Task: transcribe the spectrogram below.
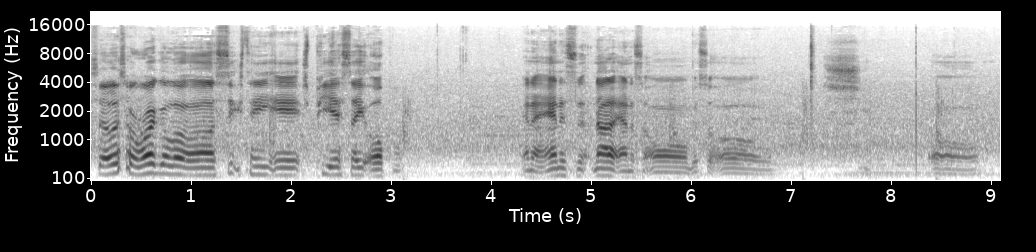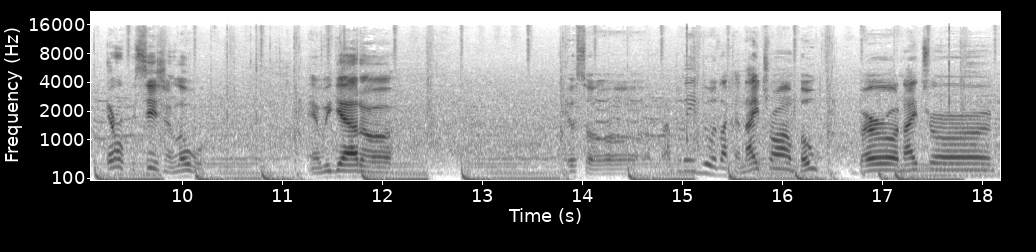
So it's a regular uh, 16 inch PSA upper. And an Anderson, not an Anderson, um, it's a, uh, shit, uh, Aero Precision lower. And we got, uh, it's a, I believe it was like a Nitron boat, barrel, Nitron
